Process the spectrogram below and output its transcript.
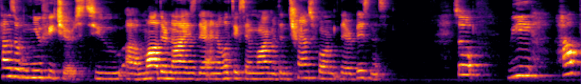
tons of new features to uh, modernize their analytics environment and transform their business. So we help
